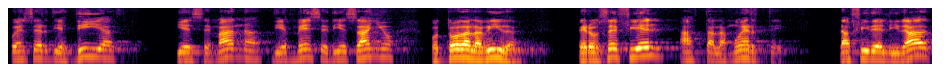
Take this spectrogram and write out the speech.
Pueden ser 10 días, 10 semanas, 10 meses, 10 años o toda la vida. Pero sé fiel hasta la muerte. La fidelidad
